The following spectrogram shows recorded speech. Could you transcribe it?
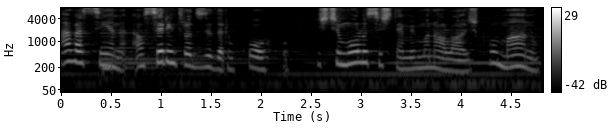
A vacina, ao ser introduzida no corpo, estimula o sistema imunológico humano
